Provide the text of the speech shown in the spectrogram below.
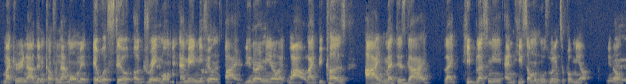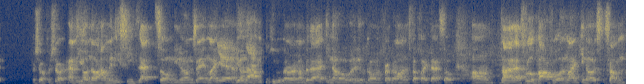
my career now didn't come from that moment, it was still a great moment that made me feel inspired. You know what I mean? I'm like, wow, like because I met this guy, like he blessed me and he's someone who's willing to put me on, you know? Yeah, For sure, for sure. And you don't know how many seeds that sown, you know what I'm saying? Like Yeah. you don't know how many people are gonna remember that, you know, going further on and stuff like that. So um no, that's really powerful and like, you know, it's some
